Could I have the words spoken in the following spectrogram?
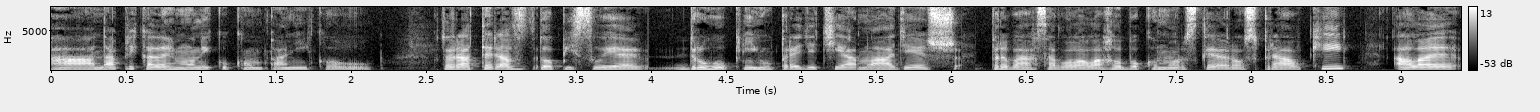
a napríklad aj Moniku Kompaníkovú ktorá teraz dopisuje druhú knihu pre deti a mládež. Prvá sa volala Hlbokomorské rozprávky Ale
